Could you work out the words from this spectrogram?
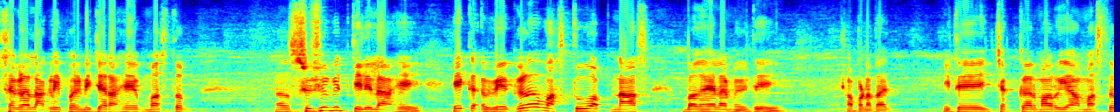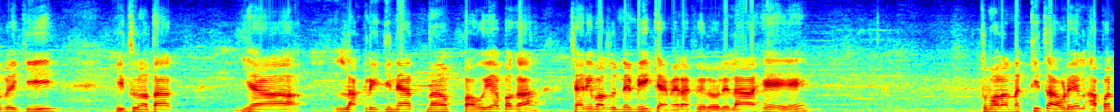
सगळं लाकडी फर्निचर आहे मस्त सुशोभित केलेलं आहे. एक वेगळं वास्तू आपणास बघायला मिळते. आपण आता इथे चक्कर मारूया मस्तपैकी. इथून आता ह्या लाकडी जिन्यातनं पाहूया बघा. चारी बाजूंनी मी कॅमेरा फिरवलेला आहे. तुम्हाला नक्कीच आवडेल. आपण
